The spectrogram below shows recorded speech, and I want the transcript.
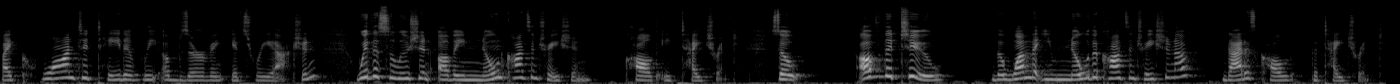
by quantitatively observing its reaction with a solution of a known concentration called a titrant. So of the two, the one that you know the concentration of, that is called the titrant.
